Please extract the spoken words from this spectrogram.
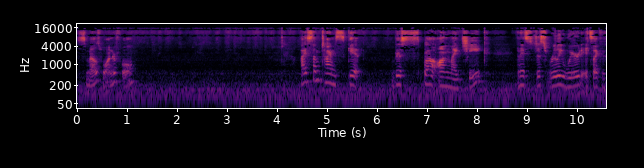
Smells wonderful. I sometimes get this spot on my cheek and it's just really weird. It's like a,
